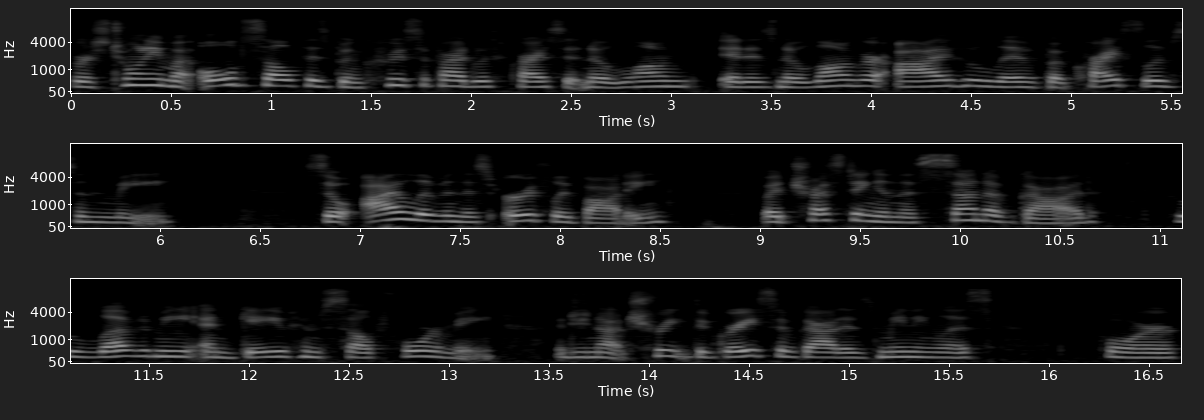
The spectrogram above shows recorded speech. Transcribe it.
Verse 20 My old self has been crucified with Christ it no long it is no longer I who live but Christ lives in me. So I live in this earthly body by trusting in the Son of God who loved me and gave himself for me. Do not treat the grace of God as meaningless, for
